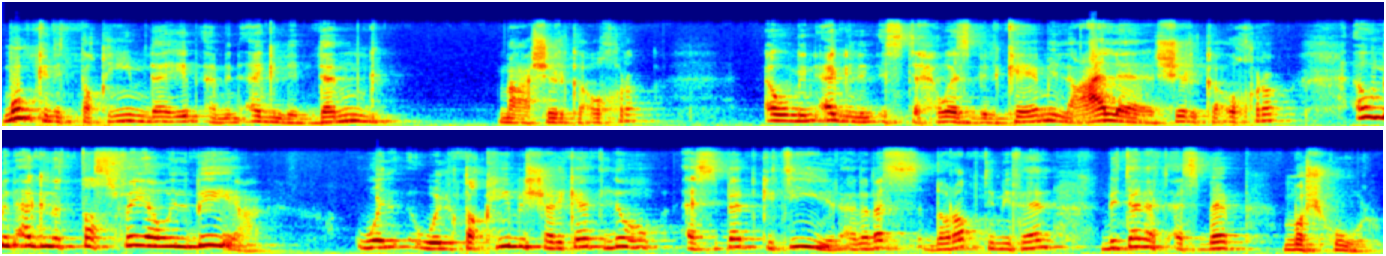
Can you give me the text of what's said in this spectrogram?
ممكن التقييم ده يبقى من أجل الدمج مع شركة أخرى أو من أجل الاستحواذ بالكامل على شركة أخرى أو من أجل التصفية والبيع والتقييم الشركات له أسباب كتير. أنا بس ضربت مثال بثلاث أسباب مشهورة.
